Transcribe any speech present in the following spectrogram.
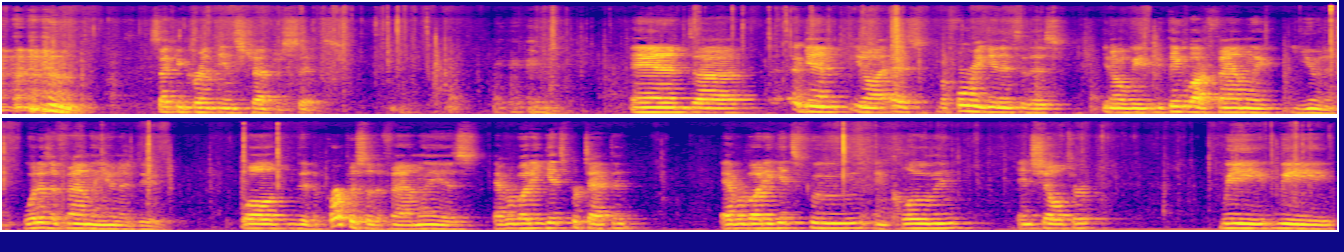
2 Corinthians chapter 6. And uh, again, you know, as before we get into this, you know, we, we think about a family unit. What does a family unit do? Well, the, the purpose of the family is everybody gets protected, everybody gets food and clothing and shelter. We, we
